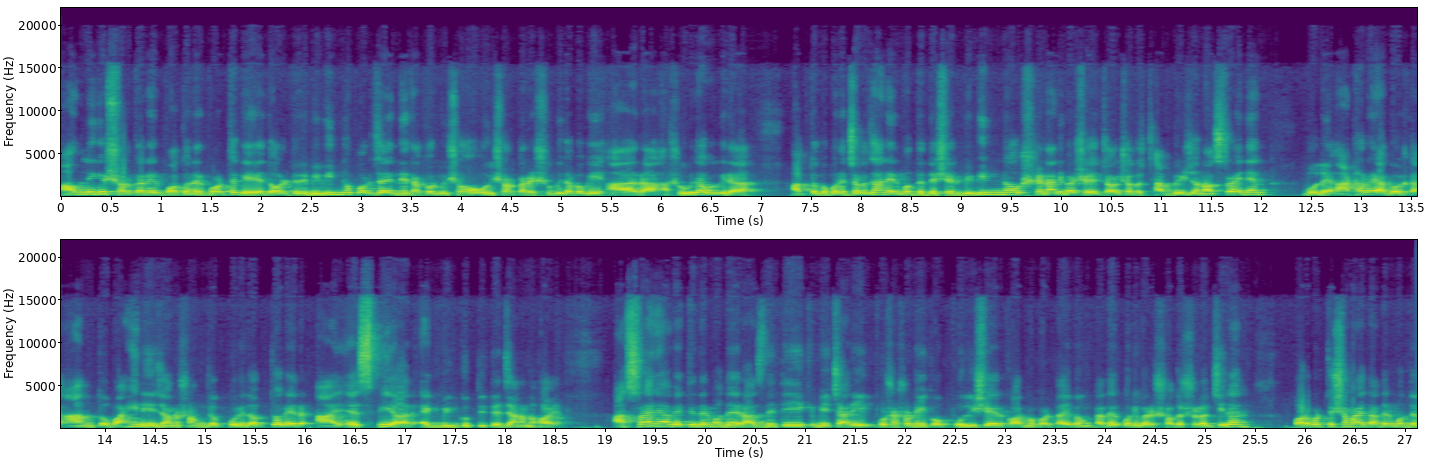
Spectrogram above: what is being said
আওয়ামী লীগের সরকারের পতনের পর থেকে দলটির বিভিন্ন পর্যায়ের নেতাকর্মী সহ ওই সরকারের সুবিধাভোগী আর সুবিধাভোগীরা আত্মগোপনে চলে যান। এর মধ্যে দেশের বিভিন্ন সেনানিবাসে ছয় শত ছাব্বিশ জন আশ্রয় নেন বলে আঠারোই আগস্ট আন্তঃবাহিনী জনসংযোগ পরিদপ্তরের আইএসপিআর এক বিজ্ঞপ্তিতে জানানো হয়। আশ্রয় নেওয়া ব্যক্তিদের মধ্যে রাজনীতিক, বিচারিক, প্রশাসনিক ও পুলিশের কর্মকর্তা এবং তাদের পরিবারের সদস্যরা ছিলেন। পরবর্তী সময়ে তাদের মধ্যে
